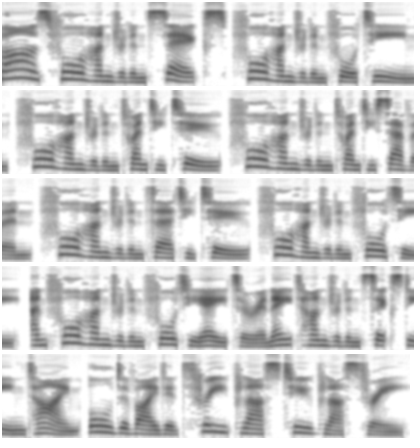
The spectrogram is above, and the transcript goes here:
Bars 406, 414, 422, 427, 432, 440, and 448 are in 816 time, all divided 3 plus 2 plus 3.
